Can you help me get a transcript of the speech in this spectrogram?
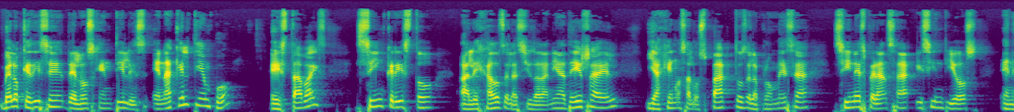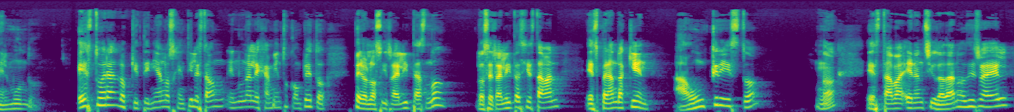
Ve lo que dice de los gentiles. En aquel tiempo estabais sin Cristo, alejados de la ciudadanía de Israel y ajenos a los pactos de la promesa, sin esperanza y sin Dios en el mundo. Esto era lo que tenían los gentiles, estaban en un alejamiento completo, pero los israelitas no. Los israelitas sí estaban esperando a quién? A un Cristo, ¿no? Estaba, eran ciudadanos de Israel,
